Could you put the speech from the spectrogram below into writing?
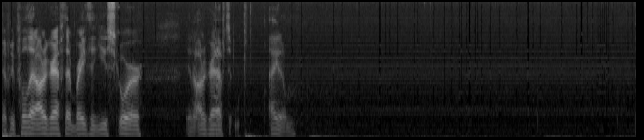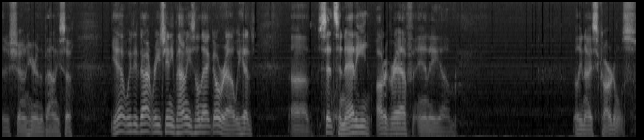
If we pull that autograph, that break, that you score an autographed item. That is shown here in the bounty. So, yeah, we did not reach any bounties on that go round. We had uh, Cincinnati autograph and a um, really nice Cardinals.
